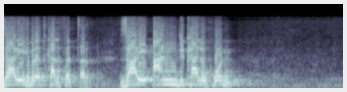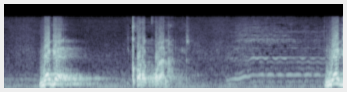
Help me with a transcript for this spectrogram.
ዛሬ ህብረት ካልፈጠርን፣ ዛሬ አንድ ካልሆን ነገ ይቆረቁረናል፣ ነገ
